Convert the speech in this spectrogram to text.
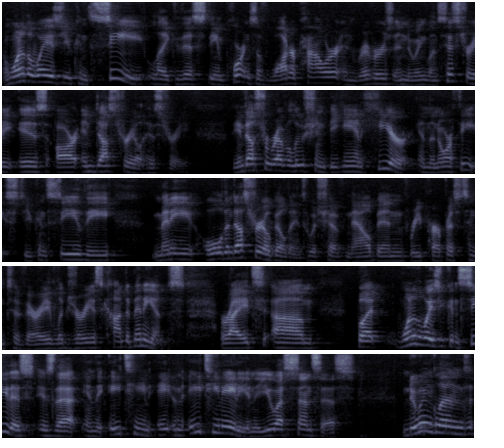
And one of the ways you can see like this, the importance of water power and rivers in New England's history is our industrial history. The Industrial Revolution began here in the Northeast. You can see the many old industrial buildings, which have now been repurposed into very luxurious condominiums, right? Um, but one of the ways you can see this is that in the, 18, in the 1880, in the US Census, New England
